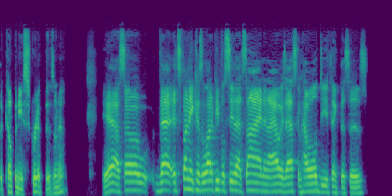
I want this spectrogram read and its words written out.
the company script isn't it Yeah, so that it's funny because a lot of people see that sign, and I always ask them, "How old do you think this is?"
